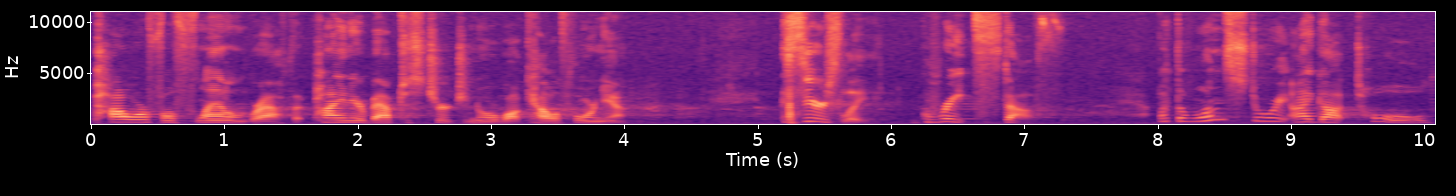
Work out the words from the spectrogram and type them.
powerful flannel graph at Pioneer Baptist Church in Norwalk, California. Seriously, great stuff. But the one story I got told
